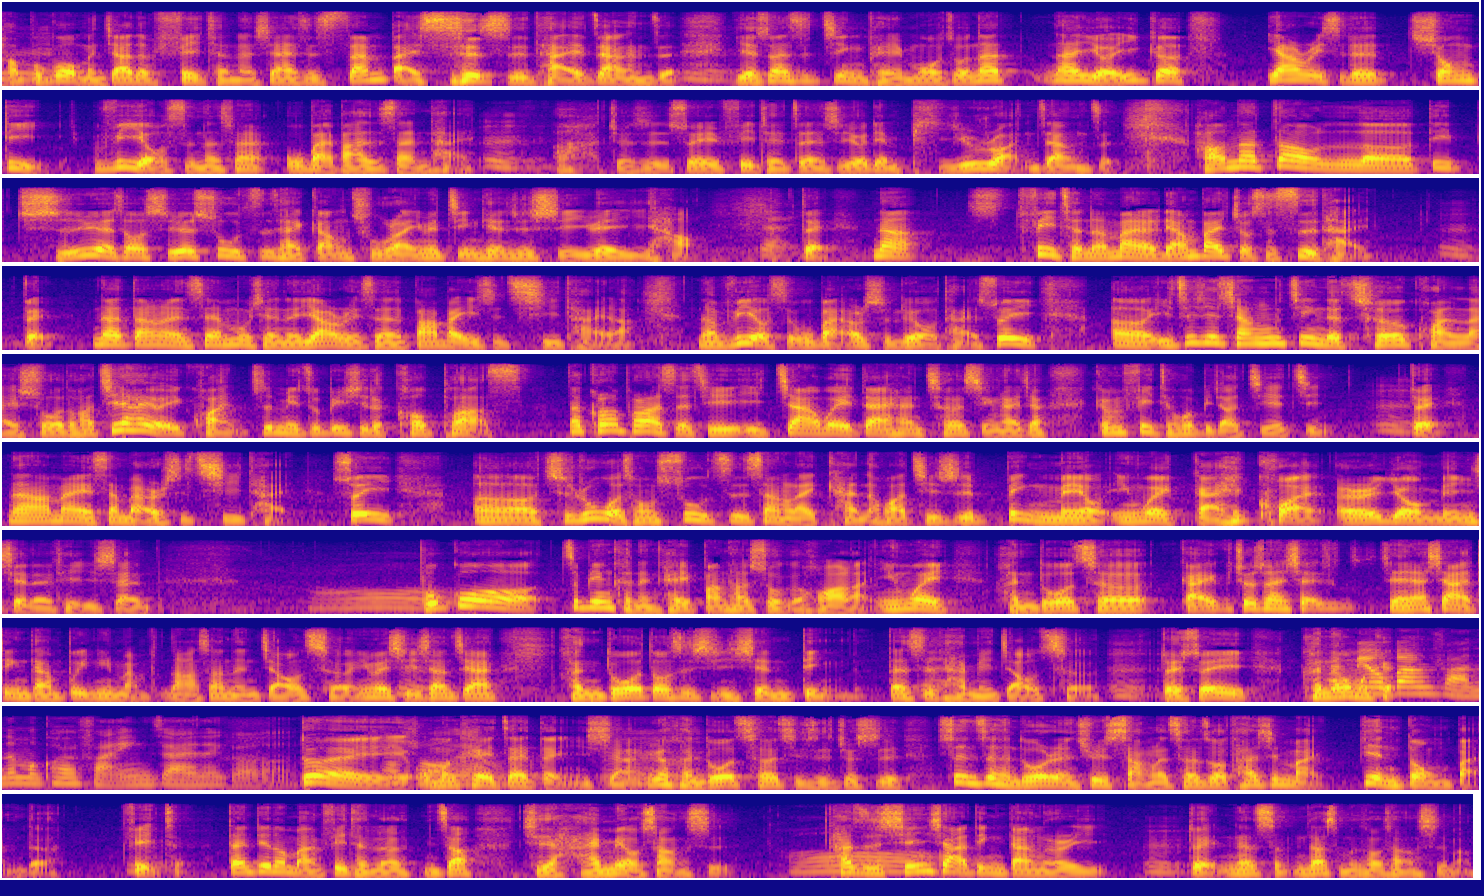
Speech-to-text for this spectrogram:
好，不过我们家的 Fit 呢，现在是三百四十台这样子，也算是敬陪末座。那那有一个 Yaris 的兄弟 Vios 呢，算五百八十三台。嗯啊，就是所以 Fit 真的是有点疲软这样子。好，那到了第十月的时候，十月数字才刚出来，因为今天是十一月一号。对对，那 Fit 呢卖了两百九十四台。嗯对，那当然，现在目前的 Yaris 呢八百一十七台啦，那 Vios 五百二十六台，所以呃，以这些相近的车款来说的话，其实还有一款就是米 b 必 i 的 Code Plus。那 Chrome Plus 其实以价位带和车型来讲，跟 Fit 会比较接近。嗯对，那它卖三百二十七台，所以呃，其实如果从数字上来看的话，其实并没有因为改款而有明显的提升。哦，不过这边可能可以帮他说个话了，因为很多车改，就算下人家下了订单，不一定马马上能交车，因为其实像现在很多都是已经先订的，但是对还没交车。嗯对，所以可能我们没有办法那么快反映在那个对我们可以再等一下，嗯因为很多车其实就是，甚至很多人去赏了车之后，他是买电动版的 Fit，、但电动版 Fit 呢，你知道其实还没有上市，哦它只是先下订单而已。嗯对，那什你知道什么时候上市吗？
